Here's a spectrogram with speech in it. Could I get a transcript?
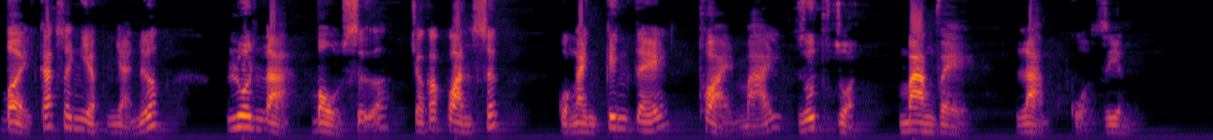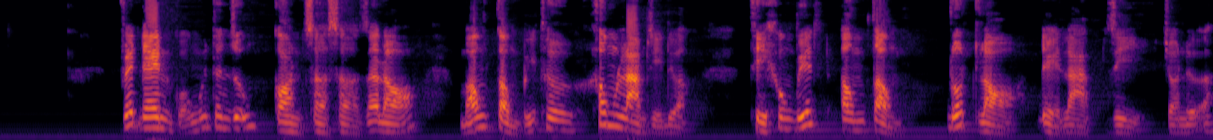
Bởi các doanh nghiệp nhà nước luôn là bầu sữa cho các quan sức của ngành kinh tế thoải mái, rút ruột, mang về, làm của riêng. Vết đen của ông Nguyễn Tân Dũng còn sờ sờ ra đó, mà ông Tổng Bí Thư không làm gì được, thì không biết ông Tổng đốt lò để làm gì cho nữa.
